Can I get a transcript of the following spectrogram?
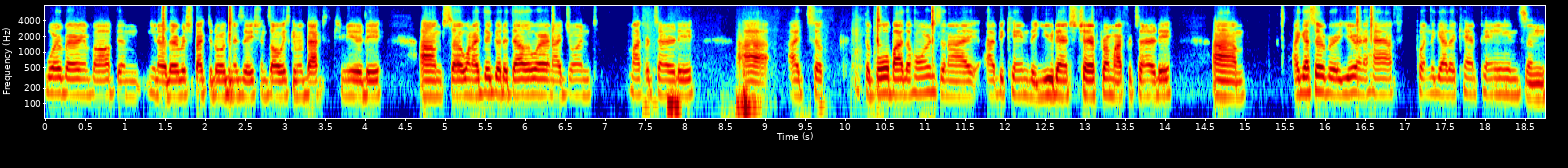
were very involved in you know their respected organizations, always giving back to the community. Um, so when I did go to Delaware and I joined my fraternity, uh, I took the bull by the horns and I, I became the U dance chair from my fraternity. Um, I guess over a year and a half, putting together campaigns and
